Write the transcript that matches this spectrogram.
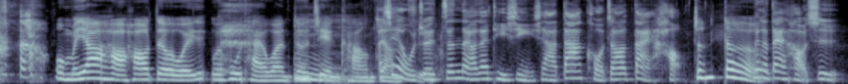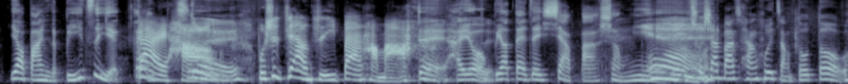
我们要好好的维维护台湾的健康，这样子。而且我觉得真的要再提醒一下，大家口罩戴好，真的。那个戴好是要把你的鼻子也盖好，对，不是这样子一半好吗？对，还有不要戴在下巴上面。嗯。吹下巴常会长痘痘。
